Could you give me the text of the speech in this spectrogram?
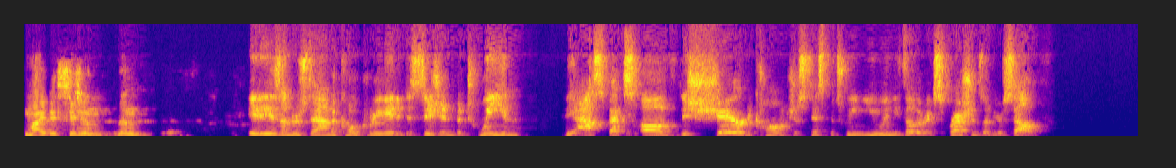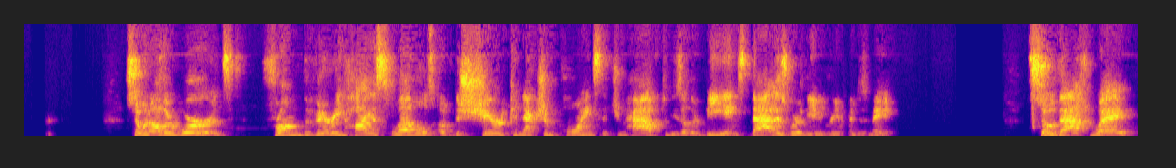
my decision then? it is understand a co-created decision between the aspects of the shared consciousness between you and these other expressions of yourself. So in other words, from the very highest levels of the shared connection points that you have to these other beings, that is where the agreement is made. So that way,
